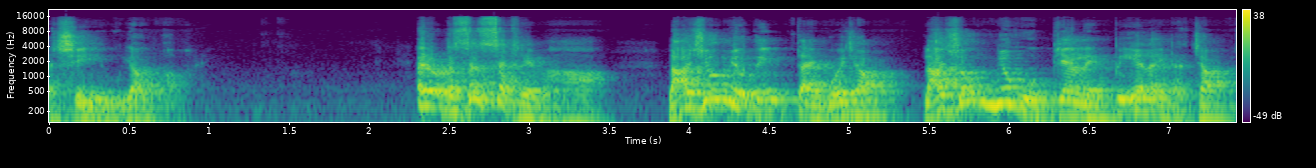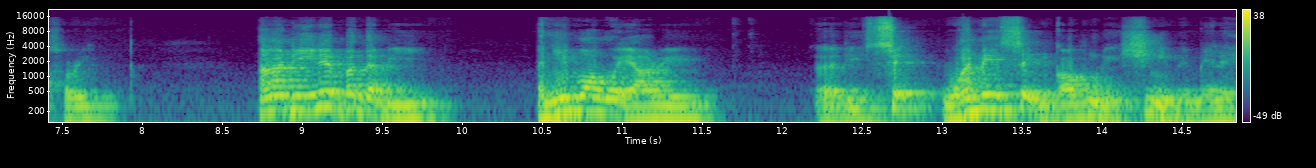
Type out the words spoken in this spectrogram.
အခြေအနေကိုရောက်ပါပါတယ်အဲ့တော့တစ်ဆက်ဆက်ထဲမှာလာရှုံးမြို့သိမ်းတိုက်ပွဲကြောင့်လာရှုံးမြို့ကိုပြန်လဲပေးရလိုက်တာကြောင့် sorry အန်ဒီနဲ့ပတ်သက်ပြီးအငင်းပွားဝယ်ရာတွေအဲဒီစိတ်ဝမ်းနည်းစိတ်မကောင်းမှုတွေရှိနေပေမဲ့လေ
